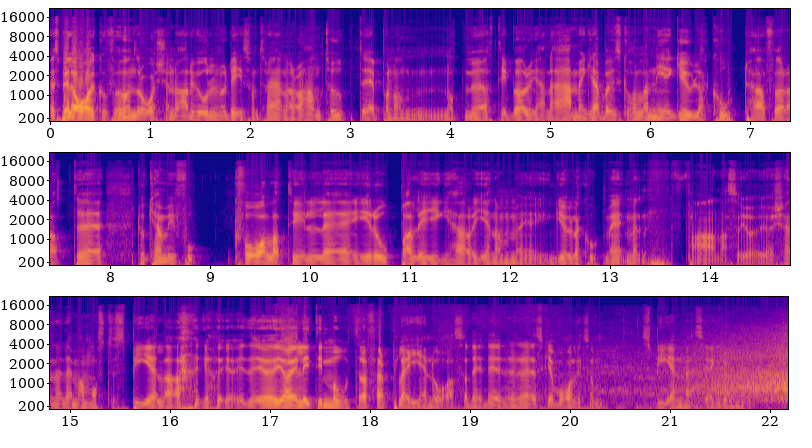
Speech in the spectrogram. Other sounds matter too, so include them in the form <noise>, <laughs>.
Jag spelade AIK för hundra år sedan. Då hade vi Olle Nordin som tränare och han tog upp det på någon, något möte i början. Ja, ah, men grabbar, vi ska hålla ner gula kort här för att eh, då kan vi få kvala till eh, Europa League här genom eh, gula kort. Men, men fan alltså, jag, jag, känner det man måste spela. <laughs> jag, jag, jag är lite emot fair play ändå. Alltså det, det, det ska vara liksom spelmässiga grunder.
